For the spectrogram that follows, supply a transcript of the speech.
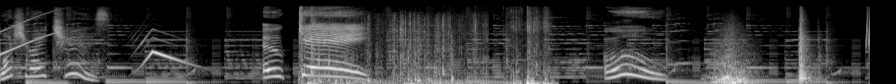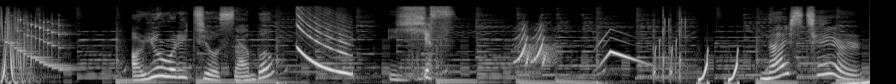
What should I choose? Okay. Are you ready to assemble? Yes. Nice chair.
